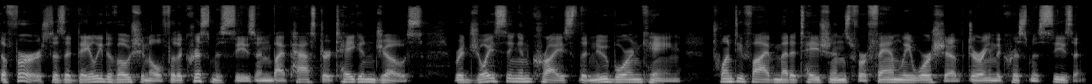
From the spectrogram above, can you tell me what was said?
The first is a daily devotional for the Christmas season by Pastor Tegan Jose, Rejoicing in Christ, the Newborn King 25 Meditations for Family Worship during the Christmas season.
